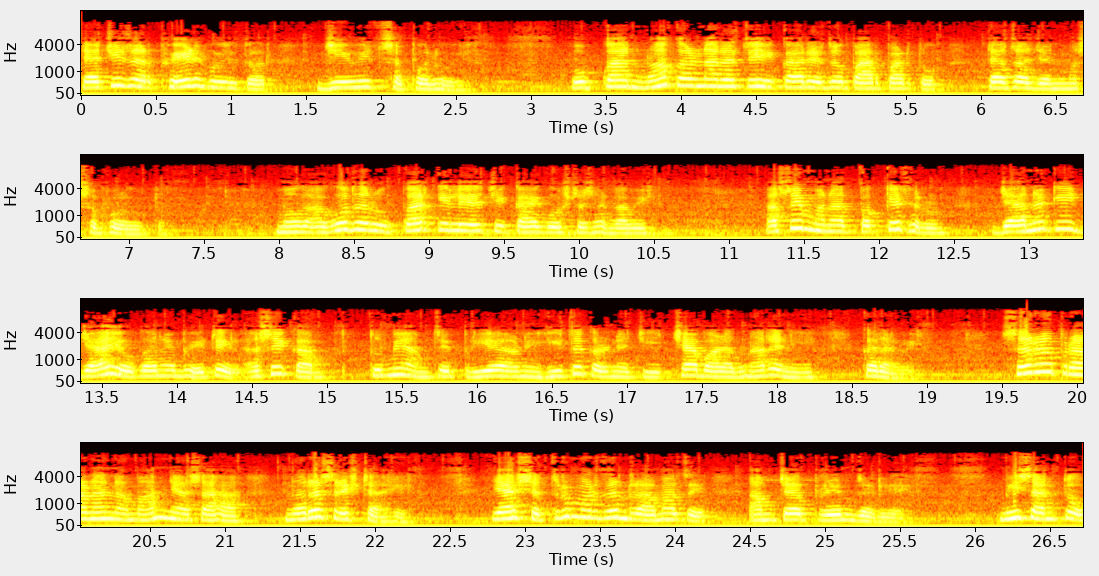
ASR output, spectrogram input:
त्याची जर फेड होईल तर जीवित सफल होईल. उपकार न करणाऱ्याचे हे कार्य जो पार पाडतो त्याचा जन्म सफळ होतो. मग अगोदर उपकार केल्याची काय गोष्ट सांगावी? असे मनात पक्के ठरून जानकी ज्या योगाने भेटेल असे काम तुम्ही आमचे प्रिय आणि हित करण्याची इच्छा बाळगणाऱ्याने करावे. सर्व प्राणांना मान्य असा हा नरश्रेष्ठ आहे. या शत्रुमर्दन रामाचे आमच्या प्रेम जडले मी सांगतो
